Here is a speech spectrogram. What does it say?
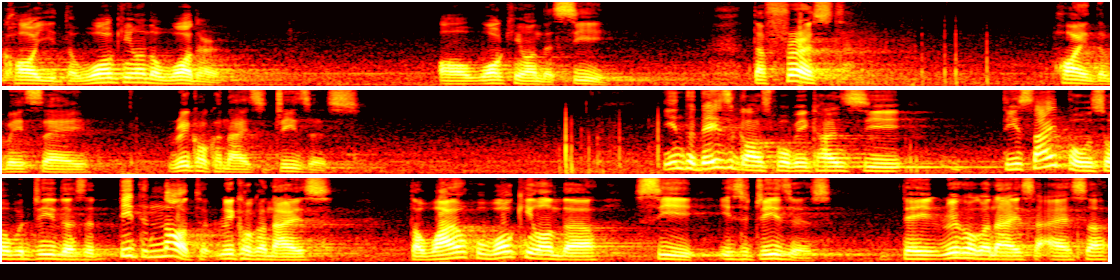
call it walking on the water or walking on the sea. The first point we say, recognize Jesus. In today's gospel, we can see disciples of Jesus did not recognize the one who walking on the sea is Jesus. They recognize as a,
